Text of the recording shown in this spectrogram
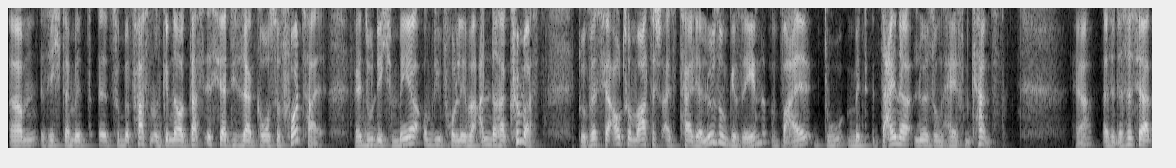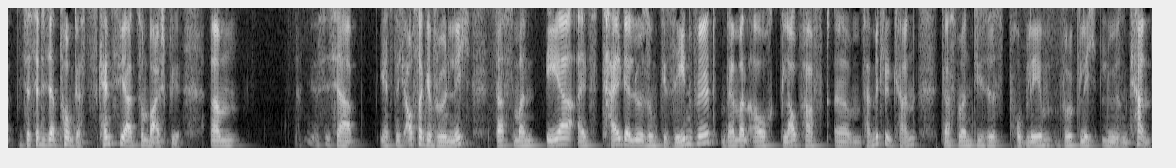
ähm, sich damit äh, zu befassen. Und genau das ist ja dieser große Vorteil, wenn du dich mehr um die Probleme anderer kümmerst. Du wirst ja automatisch als Teil der Lösung gesehen, weil du mit deiner Lösung helfen kannst. Ja, also das ist ja, das ist ja dieser Punkt. Das, das kennst du ja zum Beispiel. Ähm, es ist ja jetzt nicht außergewöhnlich, dass man eher als Teil der Lösung gesehen wird, wenn man auch glaubhaft ähm, vermitteln kann, dass man dieses Problem wirklich lösen kann.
